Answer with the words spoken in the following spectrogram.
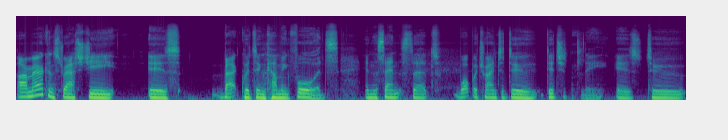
Our American strategy is backwards and coming forwards in the sense that what we're trying to do digitally is to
